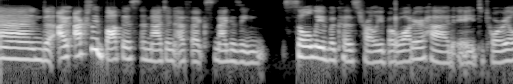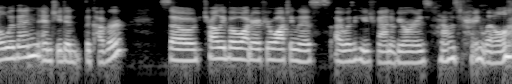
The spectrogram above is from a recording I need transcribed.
And I actually bought this Imagine FX magazine solely because Charlie Bowater had a tutorial within and she did the cover. So, Charlie Bowater, if you're watching this, I was a huge fan of yours when I was very little.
